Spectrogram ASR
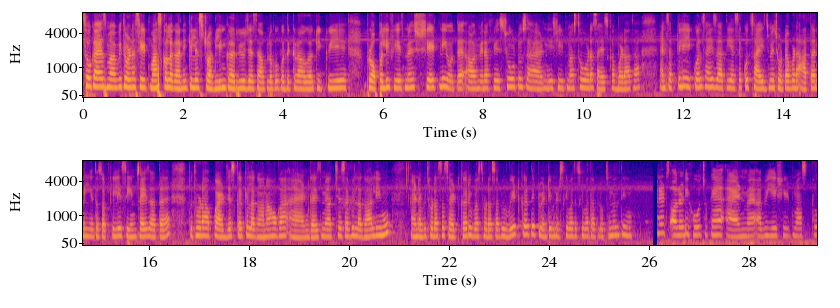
सो so गाइस मैं अभी थोड़ा शीट मास्क को लगाने के लिए स्ट्रगलिंग कर रही हूँ। जैसे आप लोगों को दिख रहा होगा क्योंकि ये प्रॉपरली फेस में शेट नहीं होता है और मेरा फेस छोटू सा है एंड ये शीट मास्क थोड़ा साइज़ का बड़ा था एंड सबके लिए इक्वल साइज़ आती है। ऐसे कुछ साइज़ में छोटा बड़ा आता नहीं है तो सबके लिए सेम साइज़ आता है। तो थोड़ा आपको एडजस्ट करके लगाना होगा एंड गाइज़ मैं अच्छे से अभी लगा ली हूँ एंड अभी थोड़ा सा सेट करी बस थोड़ा सा अभी वेट करते ट्वेंटी मिनट्स के बाद, उसके बाद आप लोग से मिलती हूँ। मिनट्स ऑलरेडी हो चुके हैं एंड मैं अभी ये शीट मास्क को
